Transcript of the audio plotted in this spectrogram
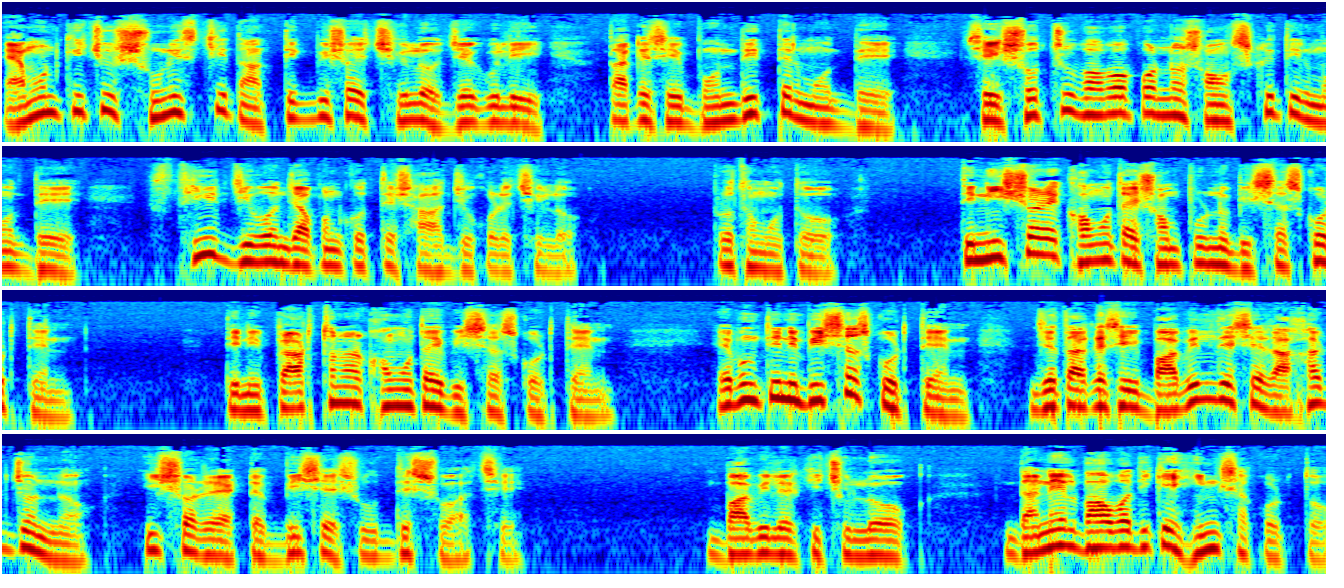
এমন কিছু সুনিশ্চিত আত্মিক বিষয় ছিল যেগুলি তাকে সেই বন্দিত্বের মধ্যে, সেই শত্রুভাবাপন্ন সংস্কৃতির মধ্যে স্থির জীবনযাপন করতে সাহায্য করেছিল। প্রথমত, তিনি ঈশ্বরের ক্ষমতায় সম্পূর্ণ বিশ্বাস করতেন, তিনি প্রার্থনার ক্ষমতায় বিশ্বাস করতেন, এবং তিনি বিশ্বাস করতেন যে তাকে সেই বাবিল দেশে রাখার জন্য ঈশ্বরের একটা বিশেষ উদ্দেশ্য আছে। বাবিলের কিছু লোক দানিয়েল ভাওবাদীকে হিংসা করত।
